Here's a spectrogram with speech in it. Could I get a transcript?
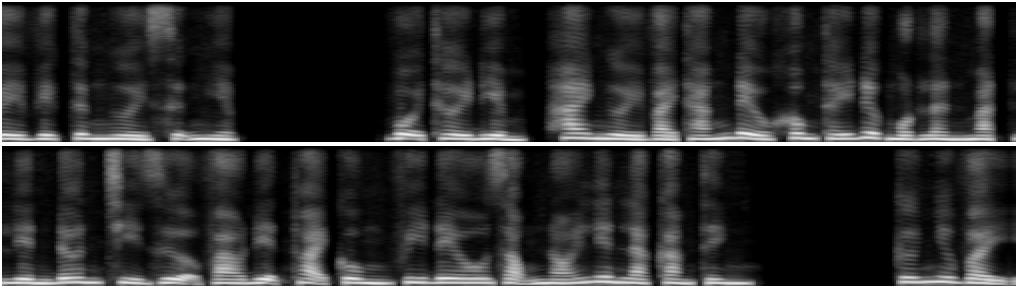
về việc từng người sự nghiệp. Vội thời điểm, hai người vài tháng đều không thấy được một lần mặt liền đơn chỉ dựa vào điện thoại cùng video giọng nói liên lạc cảm tình. Cứ như vậy,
